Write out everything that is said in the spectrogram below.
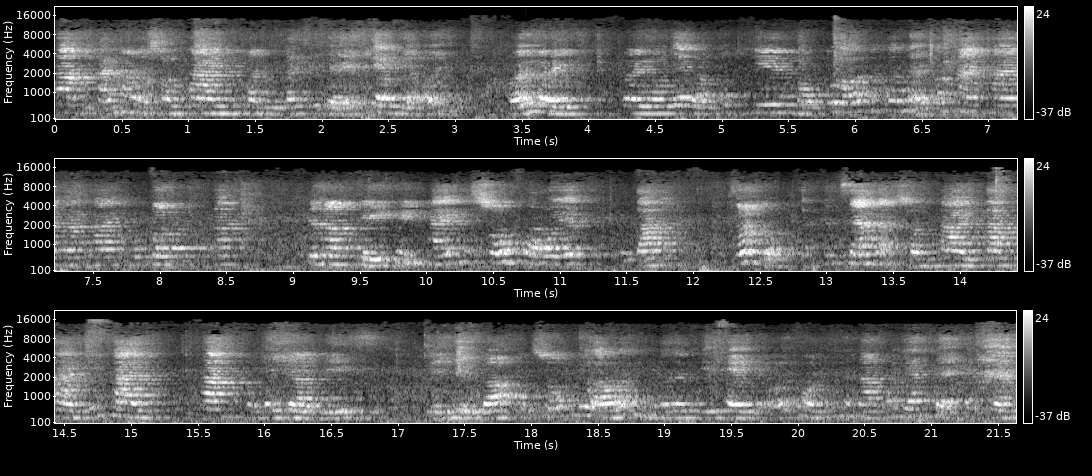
ha, khả năng là song thai nhưng mà người ta chỉ để theo dõi bởi vì về vào giai đoạn phân chia, một túi ối nó có thể có hai thai ba thai vân vân. Ha, cho nên chỉ khi thấy cái số phôi á, người ta có được chính xác là song thai tam thai tứ thai ha còn bây giờ chỉ chỉ điều đó một số cứ ở thì người ta chỉ theo dõi thôi, chứ người ta có dám để hết chắn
